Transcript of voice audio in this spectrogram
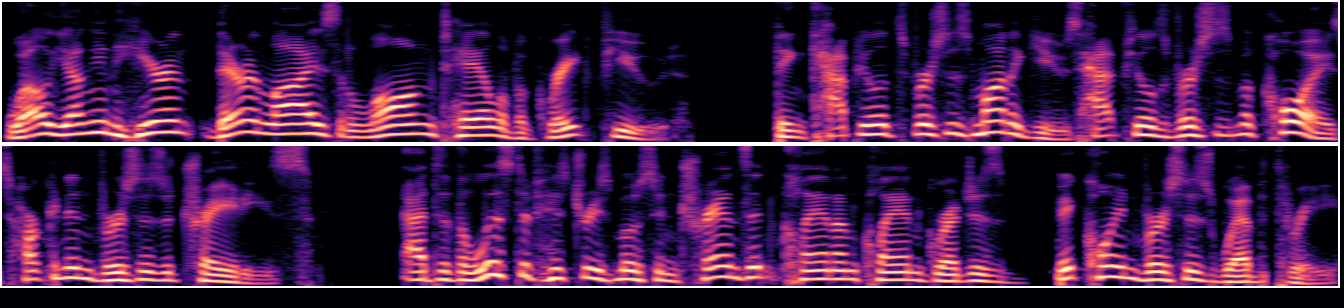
Well, youngin, here, therein lies the long tale of a great feud. Think Capulets versus Montagues, Hatfields versus McCoys, Harkonnen versus Atreides. Add to the list of history's most intransigent clan on clan grudges Bitcoin versus Web3.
